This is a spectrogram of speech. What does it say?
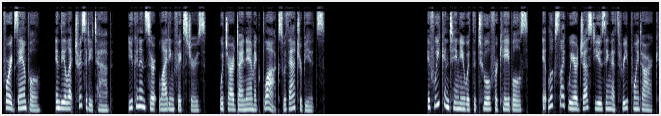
For example, in the Electricity tab, you can insert lighting fixtures, which are dynamic blocks with attributes. If we continue with the tool for cables, it looks like we are just using a three-point arc.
